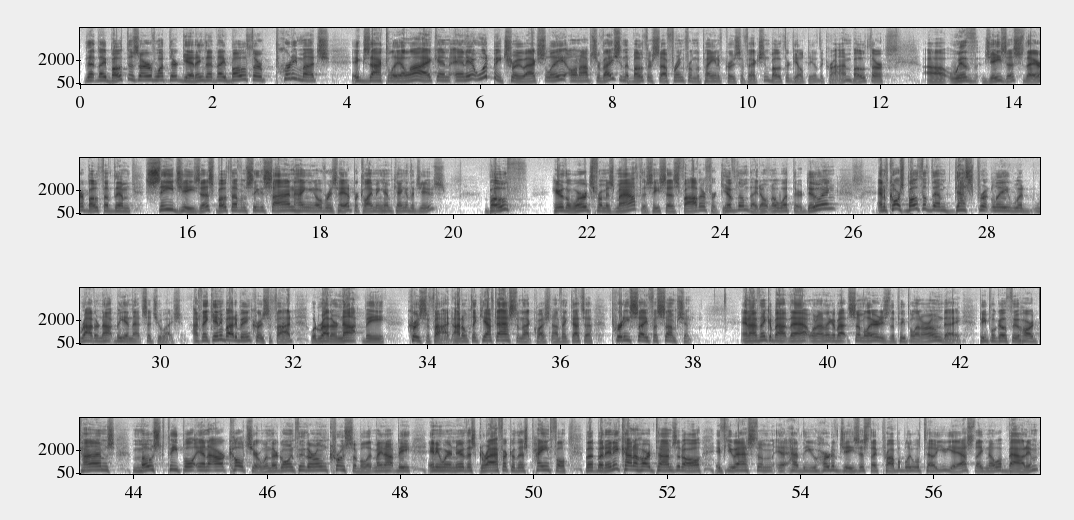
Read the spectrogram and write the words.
that they both deserve what they're getting, that they both are pretty much exactly alike. And, and it would be true, actually, on observation, that both are suffering from the pain of crucifixion. Both are guilty of the crime. Both are uh, with Jesus there. Both of them see Jesus. Both of them see the sign hanging over his head proclaiming him King of the Jews. Both hear the words from his mouth as he says, Father, forgive them. They don't know what they're doing. And of course, both of them desperately would rather not be in that situation. I think anybody being crucified would rather not be crucified? I don't think you have to ask them that question. I think that's a pretty safe assumption. And I think about that when I think about similarities to the people in our own day. People go through hard times. Most people in our culture, when they're going through their own crucible, it may not be anywhere near this graphic or this painful, but, but any kind of hard times at all, if you ask them, Have you heard of Jesus? they probably will tell you yes. They know about him.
